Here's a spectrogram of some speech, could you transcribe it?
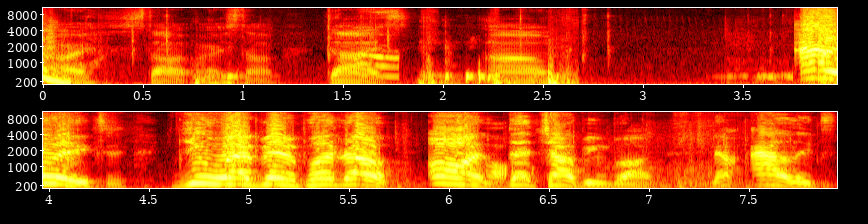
Alright, stop. Alright, stop. Guys, um, Alex, you have been put up on the chopping block. Now, Alex.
